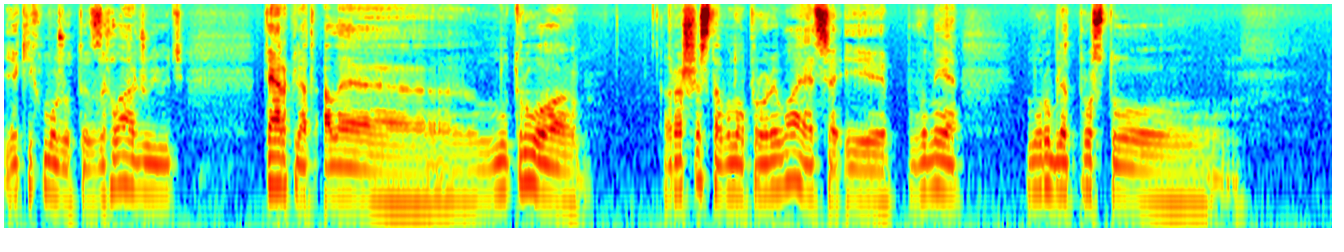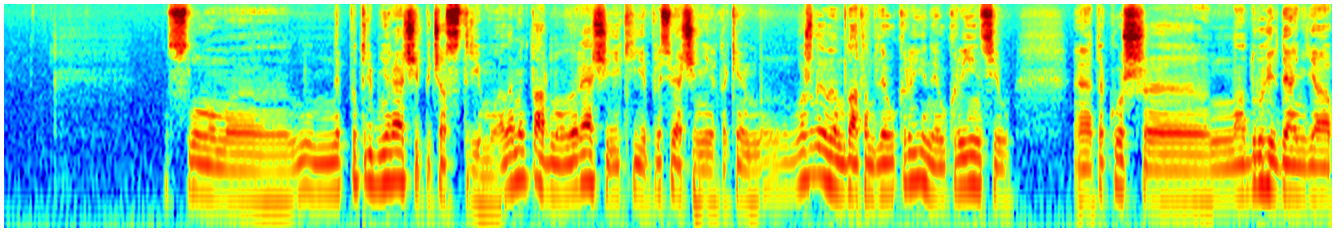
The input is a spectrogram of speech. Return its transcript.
як їх можуть згладжують, терплять, але е, нутро рашиста воно проривається і вони ну, роблять просто словом, е, ну, непотрібні речі під час стріму. Елементарно речі, які присвячені таким важливим датам для України, українців. Е, Також е, на другий день я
